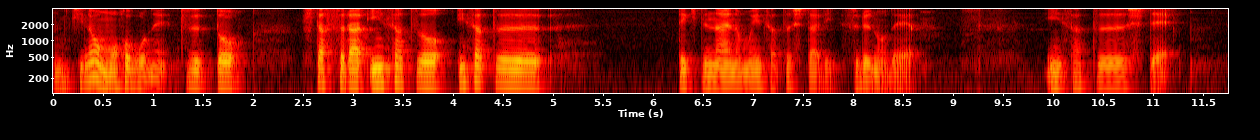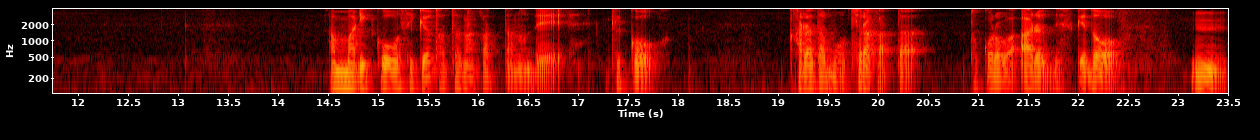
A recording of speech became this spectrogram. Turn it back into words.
昨日もほぼねずっとひたすら印刷を印刷できてないのも印刷したりするので印刷してあんまりこう席を立たなかったので結構体も辛かったところはあるんですけどうん。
